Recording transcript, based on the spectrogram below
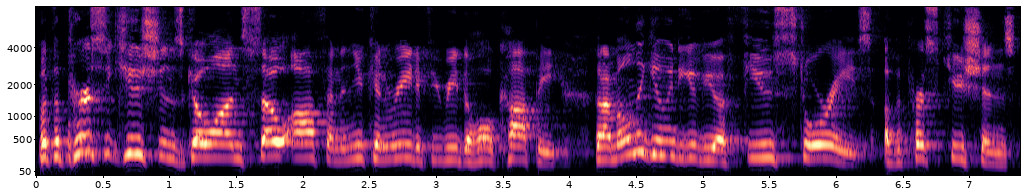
But the persecutions go on so often, and you can read if you read the whole copy, that I'm only going to give you a few stories of the persecutions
